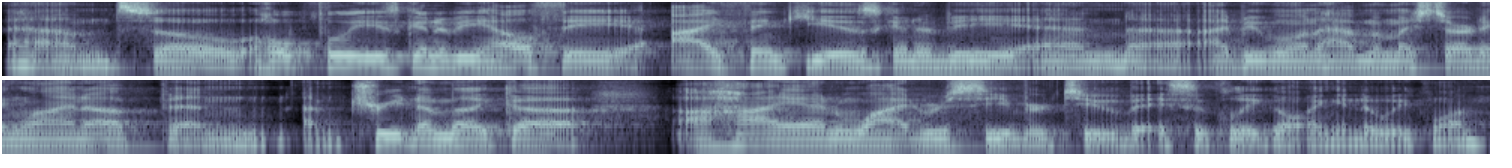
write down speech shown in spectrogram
Um, so hopefully he's going to be healthy. I think he is going to be, and uh, I'd be willing to have him in my starting lineup. And I'm treating him like a, a high end wide receiver too, basically going into week one.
